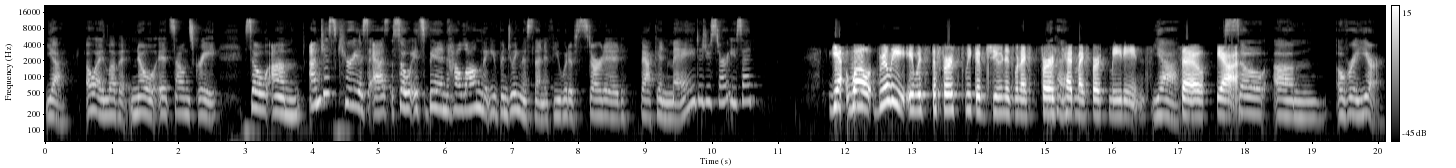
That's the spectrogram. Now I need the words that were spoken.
Yeah. Oh, I love it. No, it sounds great. So, um, I'm just curious as so it's been how long that you've been doing this then? If you would have started back in May, did you start, you said? Yeah, well, really, it was the first week of June is when I first Okay. had my first meetings. Yeah. So yeah, So, um, over a year.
